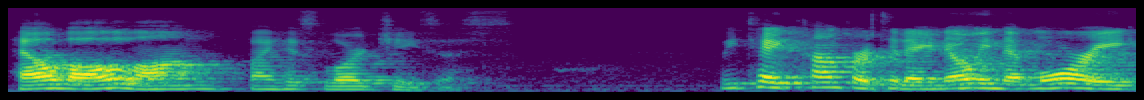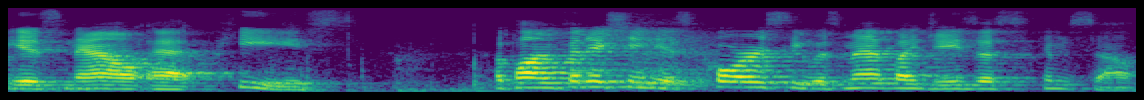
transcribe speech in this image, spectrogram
held all along by his Lord Jesus. We take comfort today knowing that Maury is now at peace. Upon finishing his course, he was met by Jesus himself.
